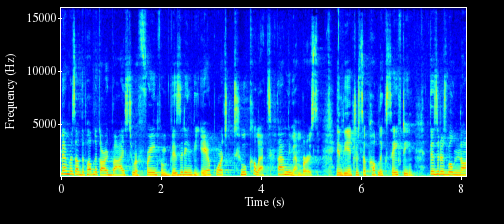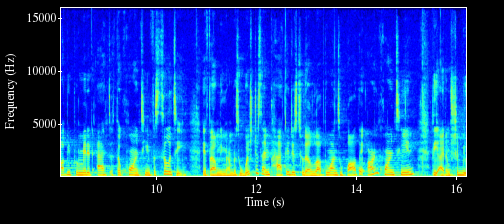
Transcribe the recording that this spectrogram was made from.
Members of the public are advised to refrain from visiting the airport to collect family members. In the interest of public safety, visitors will not be permitted at the quarantine facility. If family members wish to send packages to their loved ones while they are in quarantine, the items should be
